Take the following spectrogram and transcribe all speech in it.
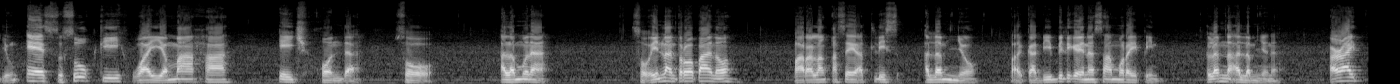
Yung S, Suzuki, Y, Yamaha, H, Honda. So, alam mo na. So, yun lang tropa, no? Para lang kasi at least alam nyo, pagka bibili kayo ng samurai paint, alam na alam nyo na. Alright?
